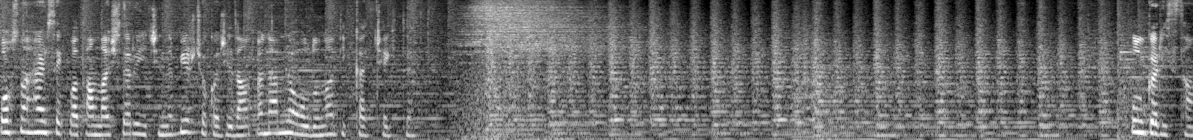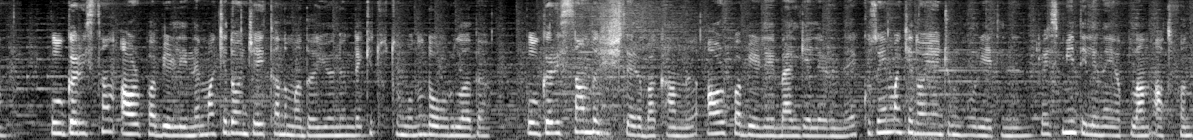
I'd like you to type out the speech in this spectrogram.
Bosna Hersek vatandaşları için de birçok açıdan önemli olduğuna dikkat çekti. Bulgaristan Bulgaristan Avrupa Birliği'ne Makedonca'yı tanımadığı yönündeki tutumunu doğruladı. Bulgaristan Dışişleri Bakanlığı Avrupa Birliği belgelerinde Kuzey Makedonya Cumhuriyeti'nin resmi diline yapılan atfın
